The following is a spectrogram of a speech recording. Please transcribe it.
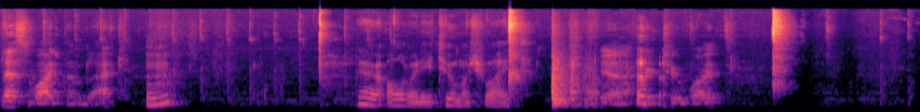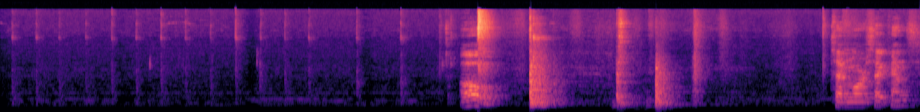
less white than black. Mm. There are already too much white. Yeah, we're too white. Oh! 10 more seconds.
